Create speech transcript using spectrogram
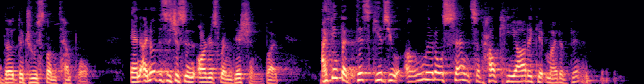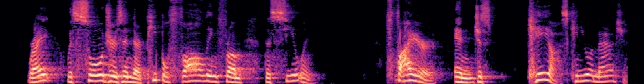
the, the Jerusalem temple. And I know this is just an artist's rendition, but I think that this gives you a little sense of how chaotic it might have been. Right? With soldiers in there, people falling from the ceiling, fire, and just chaos. Can you imagine?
